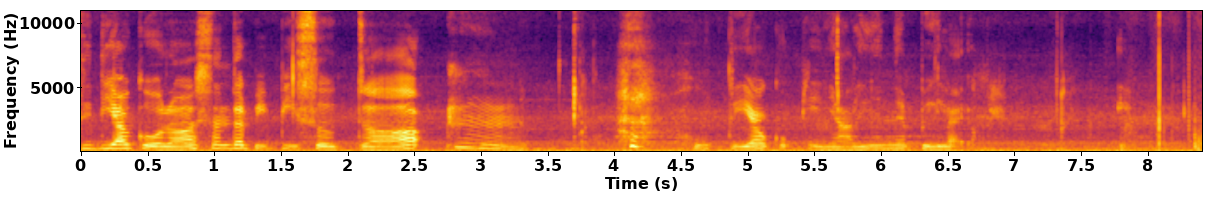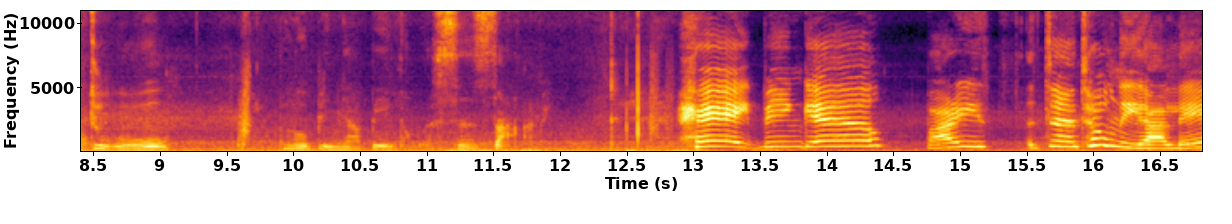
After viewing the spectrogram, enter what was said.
ဒီတယောက်ကိုတော့စမ်းတက်ပြီးပြီဆိုတော့ဟိုတယောက်ကိုပညာလေးနဲ့ပေးလိုက်အောင်မယ်သူ့ကိုဘလို့ပညာပေးတော့မစမ်းစားမယ် Hey Bingo ဘာရီအကြံထုတ်နေရလဲ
